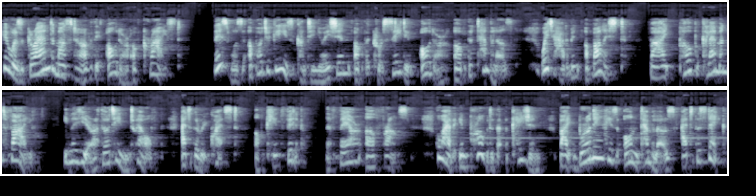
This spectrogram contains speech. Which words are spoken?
He was Grand Master of the Order of Christ. This was a Portuguese continuation of the Crusading Order of the Templars, which had been abolished by Pope Clement V in the year 1312 at the request of King Philip the Fair of France, who had improved the occasion by burning his own Templars at the stake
